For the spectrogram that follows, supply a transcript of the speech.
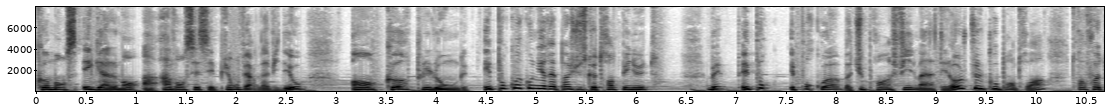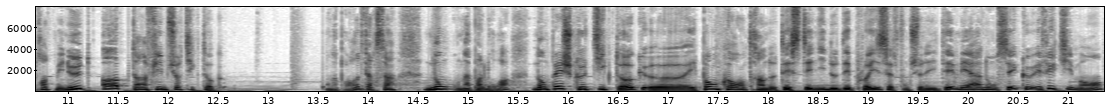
commence également à avancer ses pions vers de la vidéo encore plus longue. Et pourquoi qu'on n'irait pas jusque 30 minutes? Mais, et, pour, et pourquoi? Bah, Tu prends un film à la télé, tu le coupes en 3, 3 fois 30 minutes, hop, t'as un film sur TikTok. On n'a pas le droit de faire ça. Non, on n'a pas le droit. N'empêche que TikTok n'est euh, pas encore en train de tester ni de déployer cette fonctionnalité, mais a annoncé que effectivement,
